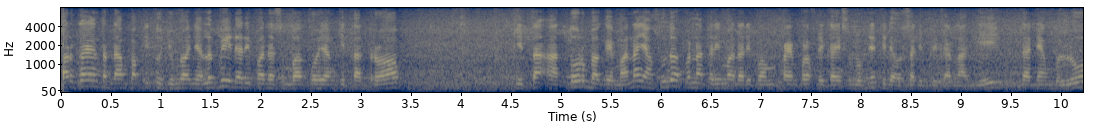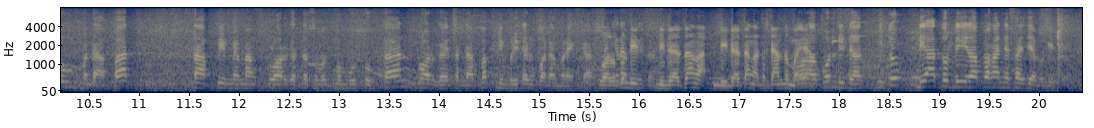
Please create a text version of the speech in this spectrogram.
Warga yang terdampak itu jumlahnya lebih daripada sembako yang kita drop, kita atur bagaimana yang sudah pernah terima dari Pemprov DKI sebelumnya tidak usah diberikan lagi dan yang belum mendapat tapi memang keluarga tersebut membutuhkan keluarga yang terdampak diberikan kepada mereka. Walaupun di, di data nggak di data nggak tercantum, ya? Walaupun di data itu diatur di lapangannya saja begitu.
